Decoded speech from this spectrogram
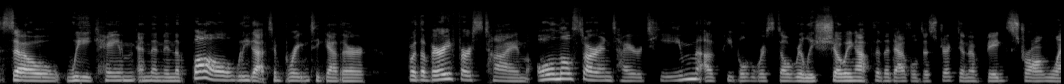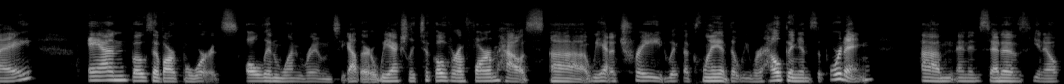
So we came, and then in the fall, we got to bring together for the very first time almost our entire team of people who were still really showing up for the Dazzle District in a big, strong way and both of our boards all in one room together. We actually took over a farmhouse. Uh, we had a trade with a client that we were helping and supporting. Um, and instead of you know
